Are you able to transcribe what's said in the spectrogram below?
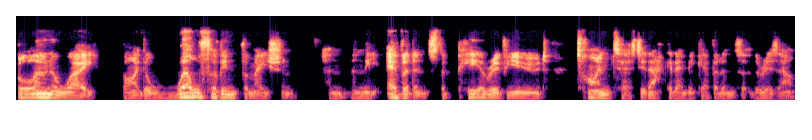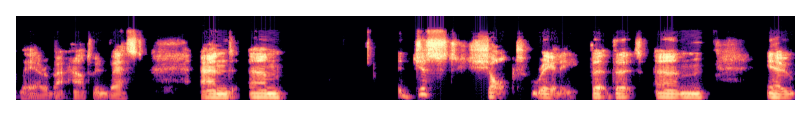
blown away by the wealth of information and, and the evidence, the peer reviewed, time tested academic evidence that there is out there about how to invest. And um, just shocked, really, that, that um, you know,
